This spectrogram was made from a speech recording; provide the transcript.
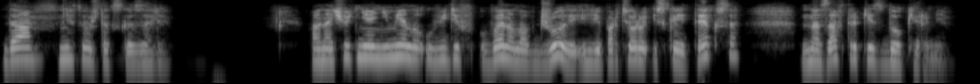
Да, мне тоже так сказали. Она чуть не онемела, увидев Вена Лавджоя и репортера из Кейтекса на завтраке с докерами.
